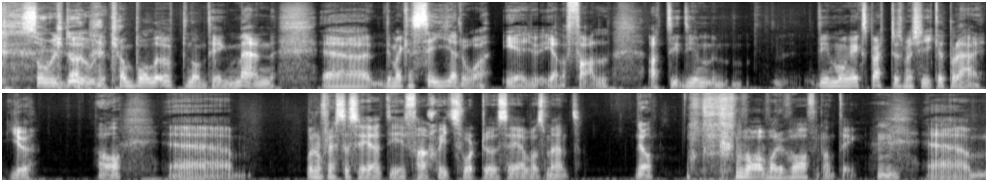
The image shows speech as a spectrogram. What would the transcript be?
Sorry dude. kan bolla upp någonting. Men eh, det man kan säga då är ju i alla fall att det, det, är, det är många experter som har kikat på det här ju. Ja, Eh, och de flesta säger att det är fan skitsvårt att säga vad som hänt. Ja. vad, vad det var för någonting. mm. Ehm,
